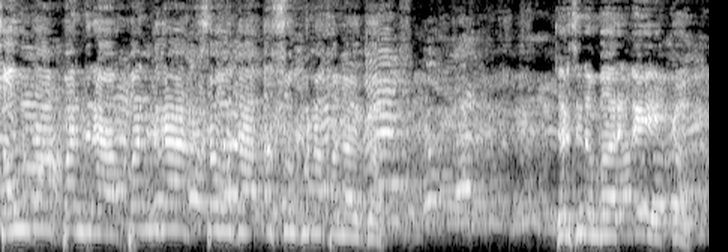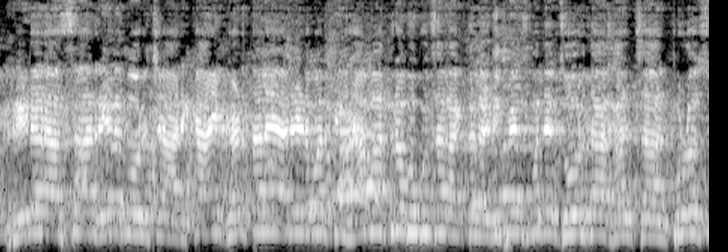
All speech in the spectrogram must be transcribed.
चौदा पंधरा पंधरा चौदा असो गुणफलक. जर्सी नंबर एक रेडर असा रेड मोर्चार काय घडताय रेड वरती? ह्या मात्र बघूचा लागतला डिफेन्समध्ये जोरदार हालचाल. थोडस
